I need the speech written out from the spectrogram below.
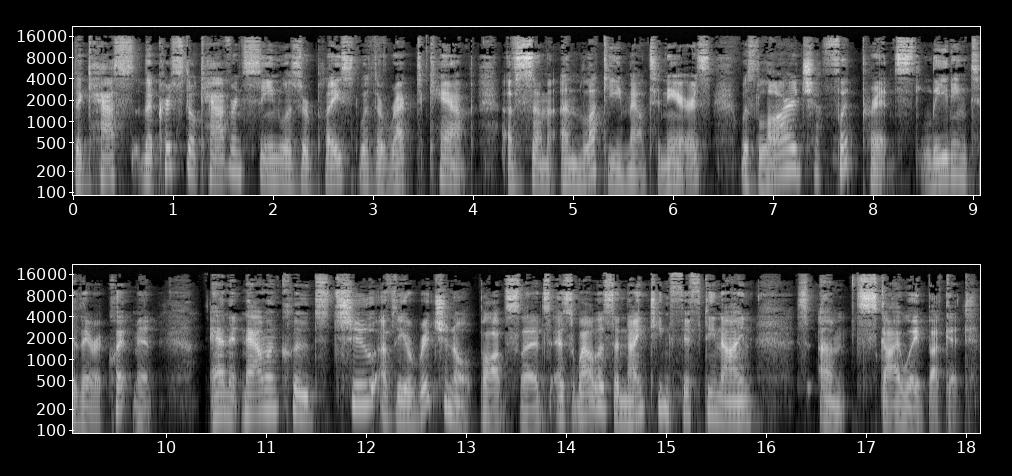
The, cas- the crystal cavern scene was replaced with a wrecked camp of some unlucky mountaineers with large footprints leading to their equipment, and it now includes two of the original bobsleds as well as a 1959 um, Skyway bucket.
